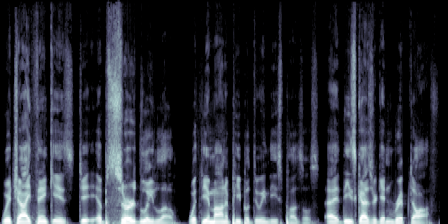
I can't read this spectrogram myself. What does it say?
which I think is d- absurdly low with the amount of people doing these puzzles. Uh, these guys are getting ripped off.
